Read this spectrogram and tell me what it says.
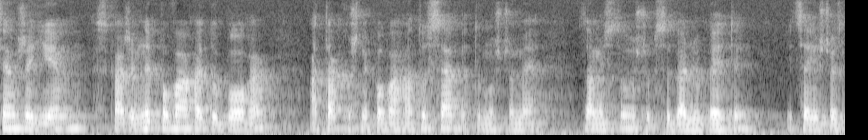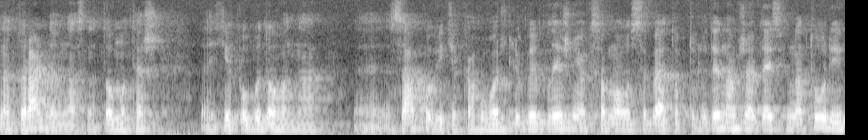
це вже є, скажімо, неповага до Бога, а також неповага до себе, тому що ми замість того, щоб себе любити, і це є щось натуральне в нас, на тому теж е, є побудована е, заповідь, яка говорить люби ближнього як самого себе. Тобто людина вже десь в натурі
